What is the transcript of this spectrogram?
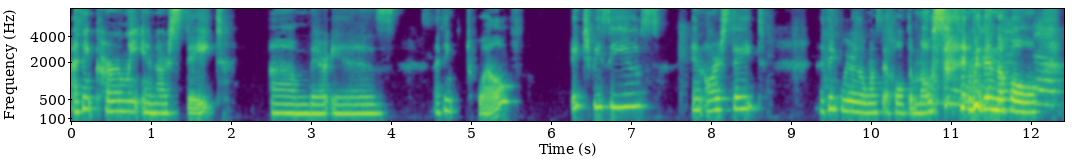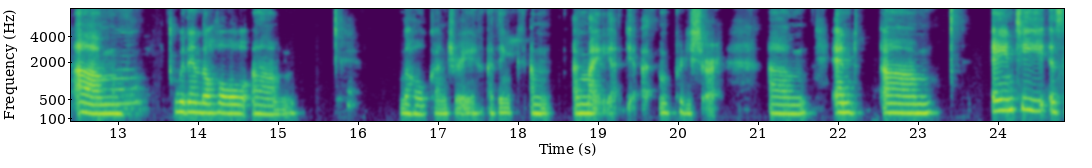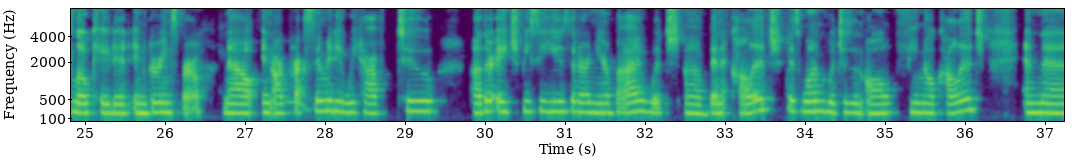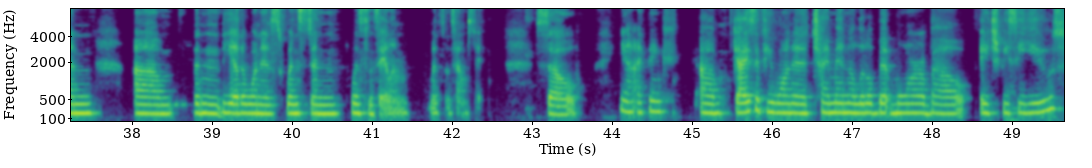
I think currently in our state, um, there is, I think, 12 HBCUs in our state. I think we are the ones that hold the most within the whole um, within the whole um, the whole country. I think I'm I might yeah, yeah I'm pretty sure. Um, and um, A&T is located in Greensboro. Now, in our proximity, we have two other HBCUs that are nearby, which uh, Bennett College is one, which is an all-female college, and then um, then the other one is Winston Winston Salem Winston Salem State. So yeah, I think um, guys, if you want to chime in a little bit more about HBCUs,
